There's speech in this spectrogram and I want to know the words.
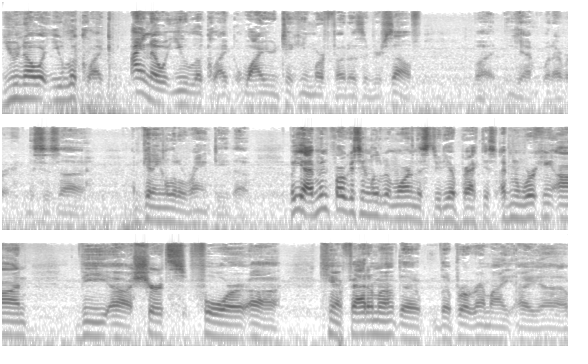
you know what you look like. I know what you look like. Why you're taking more photos of yourself? But yeah, whatever. This is. uh I'm getting a little ranty though. But yeah, I've been focusing a little bit more on the studio practice. I've been working on the uh, shirts for uh, Camp Fatima, the the program I, I uh,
